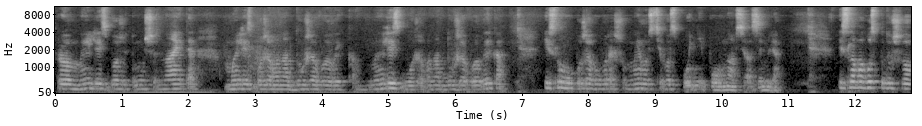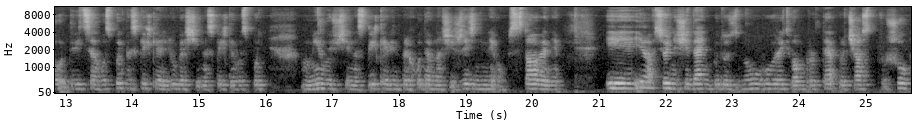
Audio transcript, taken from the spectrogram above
про милість Божу, тому що, знаєте, милість Божа вона дуже велика. Милість Божа вона дуже велика. І Слово Боже говорить, що милості Господній повна вся земля. І слава Господу, що дивіться, Господь наскільки любящий, наскільки Господь милуючий, наскільки Він приходить в наші жизненні обставини. І я в сьогоднішній день буду знову говорити вам про те, про час, про що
